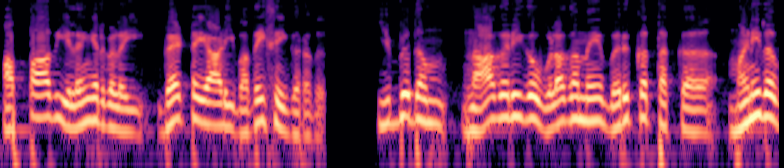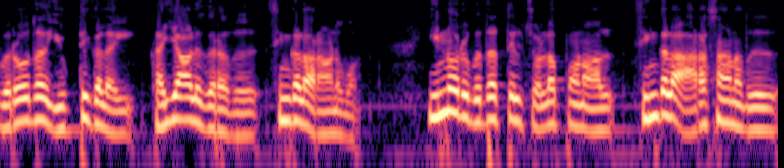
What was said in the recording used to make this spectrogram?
அப்பாவி இளைஞர்களை வேட்டையாடி வதை செய்கிறது. இவ்விதம் நாகரிக உலகமே வெறுக்கத்தக்க மனித விரோத யுக்திகளை கையாளுகிறது சிங்கள இராணுவம். இன்னொரு விதத்தில் சொல்லப்போனால் சிங்கள அரசானது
